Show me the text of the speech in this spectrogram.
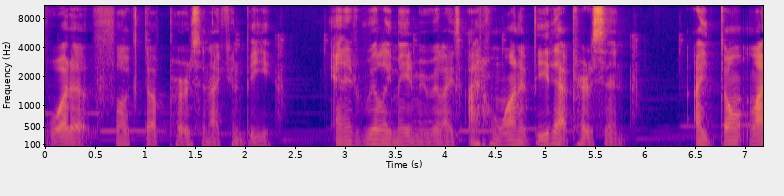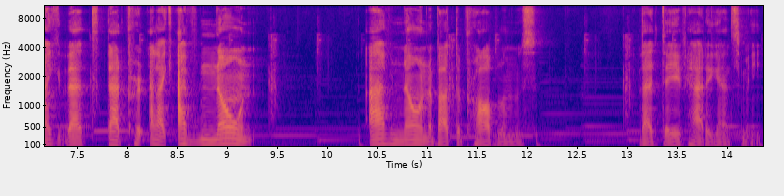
what a fucked up person I can be. And it really made me realize I don't want to be that person. I don't like that that per- like I've known I've known about the problems that Dave had against me.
